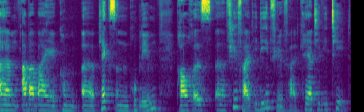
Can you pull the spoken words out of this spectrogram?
Ähm, aber bei komplexen Problemen braucht es äh, Vielfalt, Ideenvielfalt, Kreativität.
